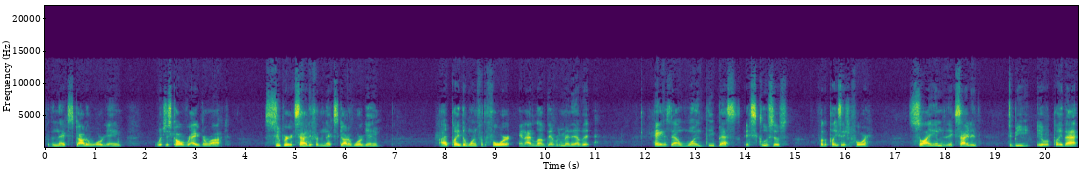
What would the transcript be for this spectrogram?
for the next God of War game, which is called Ragnarok. Super excited for the next God of War game. I played the one for the four, and I loved every minute of it. Hands down, one of the best exclusives for the PlayStation 4. So I am excited to be able to play that.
